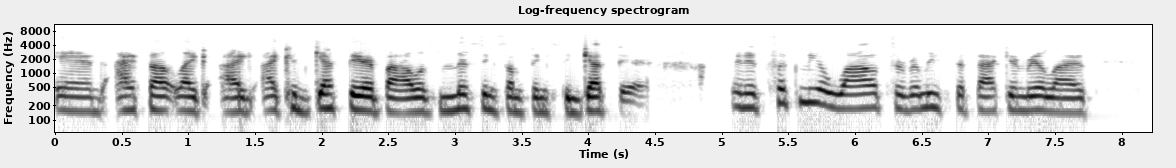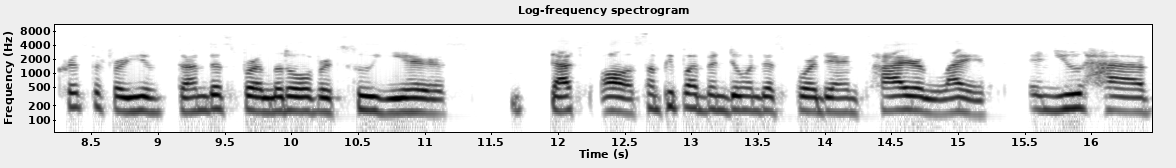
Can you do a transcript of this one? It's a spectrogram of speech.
and I felt like I, I could get there but I was missing some things to get there. And it took me a while to really sit back and realize, Christopher, you've done this for a little over two years. That's all. Some people have been doing this for their entire life, and you have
